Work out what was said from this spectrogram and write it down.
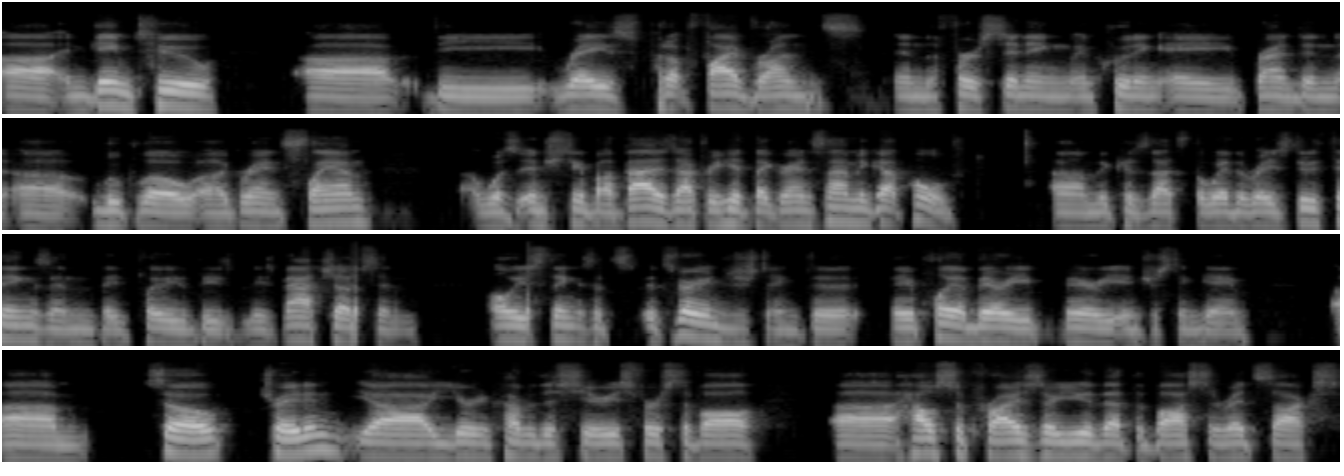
Uh, in Game Two, uh, the Rays put up five runs in the first inning, including a Brandon uh, Luplow uh, grand slam. What's interesting about that is after he hit that grand slam, he got pulled um, because that's the way the Rays do things, and they play these these matchups and all these things. It's it's very interesting to they play a very very interesting game. Um, so Tradon, yeah, you're gonna cover this series first of all. Uh, how surprised are you that the Boston Red Sox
